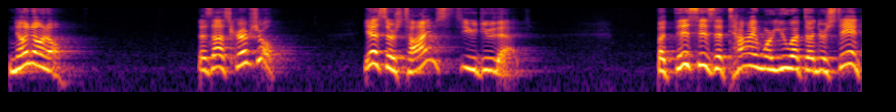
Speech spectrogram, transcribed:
No, no, no. That's not scriptural. Yes, there's times you do that. But this is a time where you have to understand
